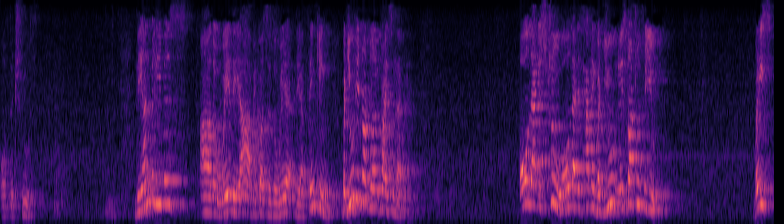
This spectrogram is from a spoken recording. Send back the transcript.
of the truth. The unbelievers are the way they are because of the way they are thinking, but you did not learn Christ in that way. All that is true, all that is happening, but you, it's not true for you. Very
